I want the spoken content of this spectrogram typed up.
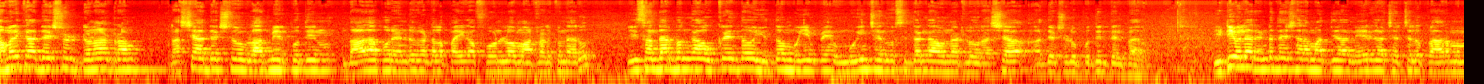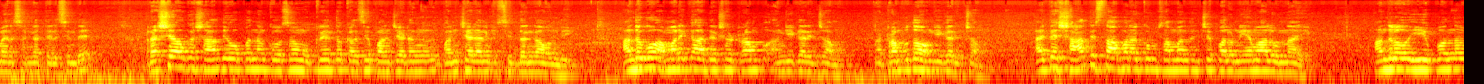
అమెరికా అధ్యక్షుడు డొనాల్డ్ ట్రంప్ రష్యా అధ్యక్షుడు వ్లాదిమిర్ పుతిన్ దాదాపు రెండు గంటల పైగా ఫోన్లో మాట్లాడుకున్నారు. ఈ సందర్భంగా ఉక్రెయిన్తో యుద్ధం ముగింపే ముగించేందుకు సిద్ధంగా ఉన్నట్లు రష్యా అధ్యక్షుడు పుతిన్ తెలిపారు. ఇటీవల రెండు దేశాల మధ్య నేరుగా చర్చలు ప్రారంభమైన సంగతి తెలిసిందే. రష్యా ఒక శాంతి ఒప్పందం కోసం ఉక్రెయిన్తో కలిసి పనిచేయడం పనిచేయడానికి సిద్ధంగా ఉంది. అందుకు అమెరికా అధ్యక్షుడు ట్రంప్ అంగీకరించాము. ట్రంప్తో అంగీకరించాము. అయితే శాంతి స్థాపనకు సంబంధించి పలు నియమాలు ఉన్నాయి. అందులో ఈ ఒప్పందం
